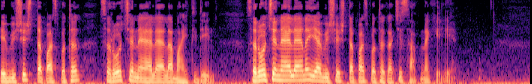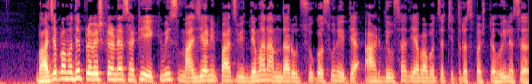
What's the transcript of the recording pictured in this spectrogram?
हे विशेष तपास पथक सर्वोच्च न्यायालयाला माहिती देईल. सर्वोच्च न्यायालयानं या विशेष तपास पथकाची स्थापना केली आहे. भाजपामध्ये प्रवेश करण्यासाठी एकवीस माजी आणि पाच विद्यमान आमदार उत्सुक असून येत्या आठ दिवसात याबाबतचं चित्र स्पष्ट होईल असं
